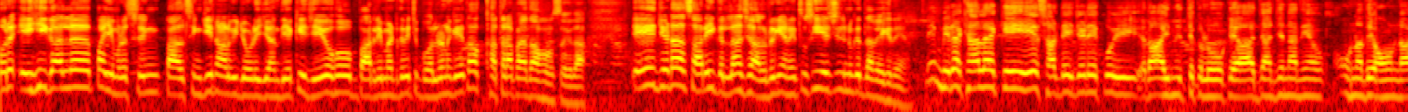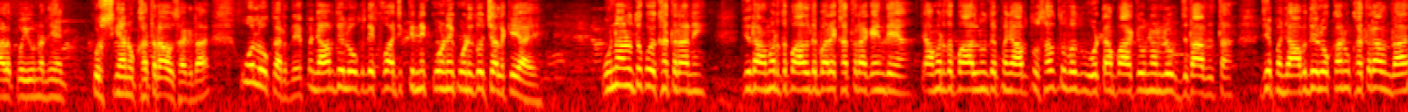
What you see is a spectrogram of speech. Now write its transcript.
ਔਰ ਇਹੀ ਗੱਲ ਭਾਈ ਅਮਰਿਤ ਸਿੰਘ, ਪਾਲ ਸਿੰਘ ਜੀ ਨਾਲ ਵੀ ਜੋੜੀ ਜਾਂਦੀ ਹੈ ਕਿ ਜੇ ਉਹ ਪਾਰਲੀਮੈਂਟ ਦੇ ਵਿੱਚ ਬੋਲਣਗੇ ਤਾਂ ਖਤਰਾ ਪੈਦਾ ਹੋ ਸਕਦਾ। ਇਹ ਜਿਹੜਾ ਸਾਰੀ ਗੱਲਾਂ ਚੱਲ ਰਹੀਆਂ ਨੇ, ਤੁਸੀਂ ਇਸ ਚੀਜ਼ ਨੂੰ ਕਿੱਦਾਂ ਵੇਖਦੇ ਆ? ਨਹੀਂ, ਮੇਰਾ ਖਿਆਲ ਹੈ ਕਿ ਇਹ ਸਾਡੇ ਜਿਹੜੇ ਕੋਈ ਰਾਜਨੀਤਿਕ ਲੋਕ ਆ ਜਾਂ ਜਿਨ੍ਹਾਂ ਦੀਆਂ, ਉਹਨਾਂ ਦੇ ਆਉਣ ਨਾਲ ਕੋਈ ਉਹਨਾਂ ਦੀਆਂ ਕੁਰਸੀਆਂ ਨੂੰ ਖਤਰਾ ਹੋ ਸਕਦਾ, ਉਹ ਲੋਕ ਕਰਦੇ ਪੰਜਾਬ ਦੇ ਲੋਕ ਦੇਖੋ, ਅੱਜ ਕਿੰਨੇ ਕੋਨੇ-ਕੋਨੇ ਤੋਂ ਚੱਲ ਕੇ ਆਏ। ਉਹਨਾਂ ਨੂੰ ਤਾਂ ਕੋਈ ਖਤਰਾ ਨਹੀਂ। ਜਿਹਦਾ ਅਮਰਤਪਾਲ ਦੇ ਬਾਰੇ ਖਤਰਾ ਕਹਿੰਦੇ ਆ, ਤੇ ਅਮਰਤਪਾਲ ਨੂੰ ਤੇ ਪੰਜਾਬ ਤੋਂ ਸਭ ਤੋਂ ਵੱਧ ਵੋਟਾਂ ਪਾ ਕੇ ਉਹਨਾਂ ਨੇ ਲੋਕ ਜਿਤਾ ਦਿੱਤਾ। ਜੇ ਪੰਜਾਬ ਦੇ ਲੋਕਾਂ ਨੂੰ ਖਤਰਾ ਹੁੰਦਾ,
